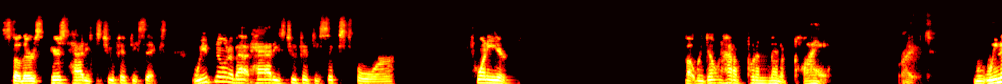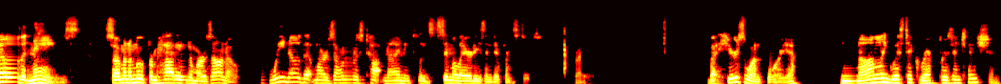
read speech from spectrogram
So there's here's Hattie's 256. We've known about Hattie's 256 for 20 years, but we don't know how to put them into play. Right. We know the names. So I'm going to move from Hattie to Marzano. We know that Marzano's top nine includes similarities and differences. Right. But here's one for you non linguistic representation.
